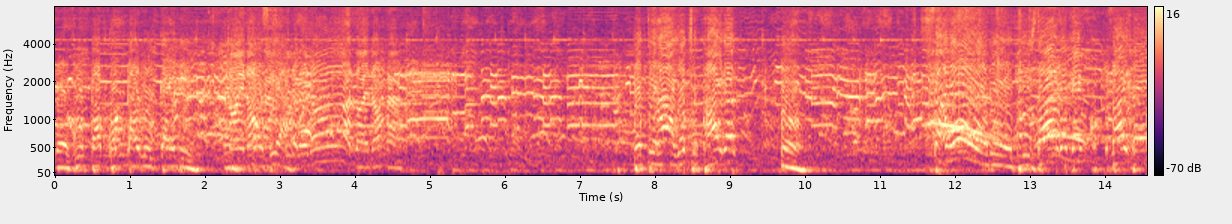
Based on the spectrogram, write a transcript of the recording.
เดี๋ยวคุณปั๊บของดาวลูกไก่ดิหน่อยน้องเสียจะเลยเนาะหน่อยน้องนะเป็นที่ห้ายกสุดท้ายครับโอ้เสาดิทีซ้ายครับแข้งซ้ายเขิน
